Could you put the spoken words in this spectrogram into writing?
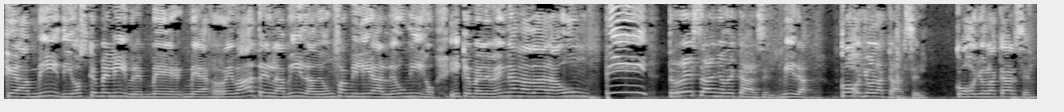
que a mí, Dios que me libre, me, me arrebaten la vida de un familiar, de un hijo, y que me le vengan a dar a un pi tres años de cárcel. Mira, cojo yo la cárcel, cojo yo la cárcel.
